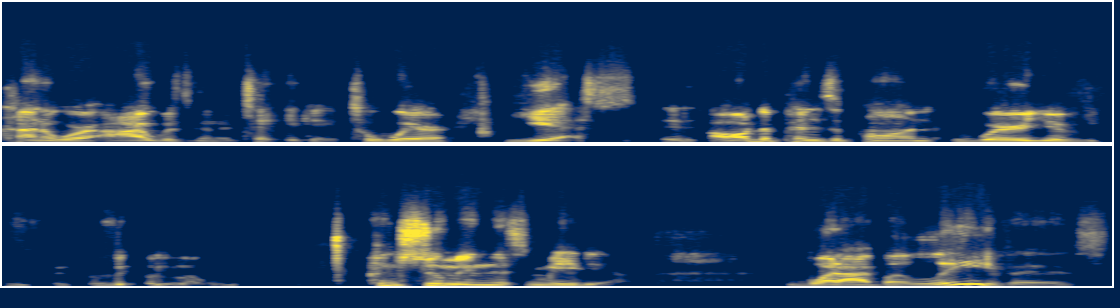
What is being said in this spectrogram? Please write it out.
kind of where I was going to take it to where yes, it all depends upon where you're consuming this media. What I believe is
